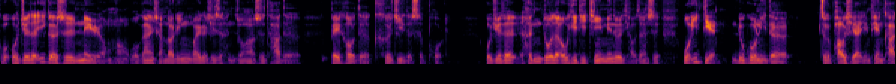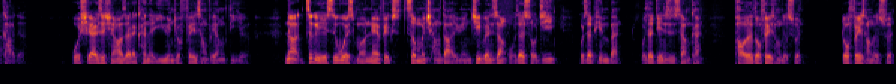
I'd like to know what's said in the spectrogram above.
我我觉得一个是内容哈，我刚才想到另外一个其实很重要是它的背后的科技的 support。我觉得很多的 OTT 经营面对的挑战是，我一点如果你的这个跑起来影片卡卡的，我下一次想要再来看的意愿就非常非常低了。那这个也是为什么 Netflix 这么强大的原因。基本上我在手机、我在平板、我在电视上看，跑的都非常的顺，都非常的顺。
